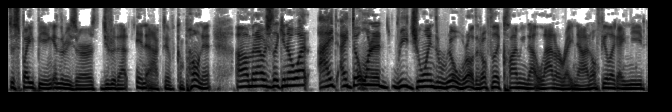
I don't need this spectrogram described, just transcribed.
despite being in the reserves due to that inactive component. Um, and I was just like, you know what? I, I don't want to rejoin the real world. I don't feel like climbing that ladder right now. I don't feel like I need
